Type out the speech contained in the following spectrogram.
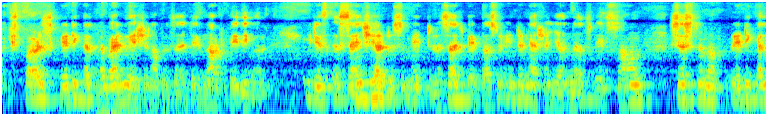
experts. Critical evaluation of research is not feasible. It is essential to submit research papers to international journals with sound system of critical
